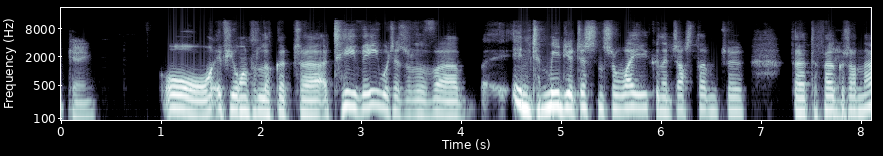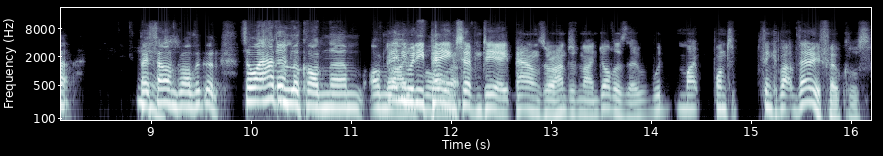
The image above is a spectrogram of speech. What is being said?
okay. Or if you want to look at uh, a TV, which is sort of uh, intermediate distance away, you can adjust them to to, to focus on that. They Yes. sound rather good. So I had a Yeah. look on um, online. anybody for, paying uh, seventy-eight pounds or one hundred nine dollars though would might want to think about varifocals.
